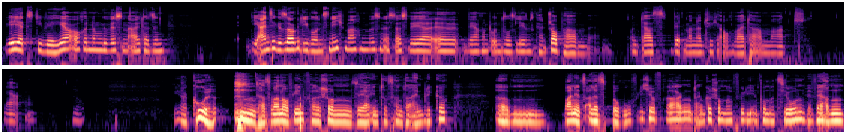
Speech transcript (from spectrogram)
wir jetzt, die wir hier auch in einem gewissen Alter sind, Die einzige Sorge, die wir uns nicht machen müssen, ist, dass wir äh, während unseres Lebens keinen Job haben werden. Und das wird man natürlich auch weiter am Markt merken. Ja, cool. Das waren auf jeden Fall schon sehr interessante Einblicke. Ähm, waren jetzt alles berufliche Fragen. Danke schon mal für die Information. Wir werden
